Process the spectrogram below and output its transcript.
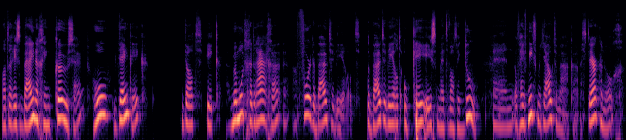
want er is bijna geen keuze. Hoe denk ik dat ik me moet gedragen voor de buitenwereld. De buitenwereld oké okay is met wat ik doe. En dat heeft niets met jou te maken. Sterker nog,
